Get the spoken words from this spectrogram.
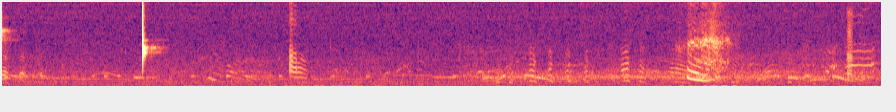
Ha ha ha.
